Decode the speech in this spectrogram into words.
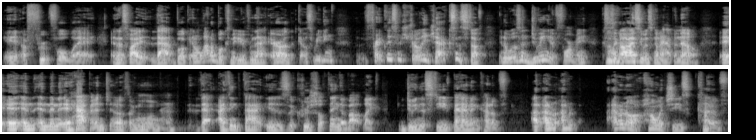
in a fruitful way. And that's why that book, and a lot of books maybe from that era, like I was reading, frankly, some Shirley Jackson stuff, and it wasn't doing it for me. Because I was like, oh, oh I see what's going to happen now. And, and, and then it happened, and I was like, oh, okay. That, I think that is the crucial thing about like doing the Steve Bannon kind of, I, I, don't, I, don't, I don't know how much these kind of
